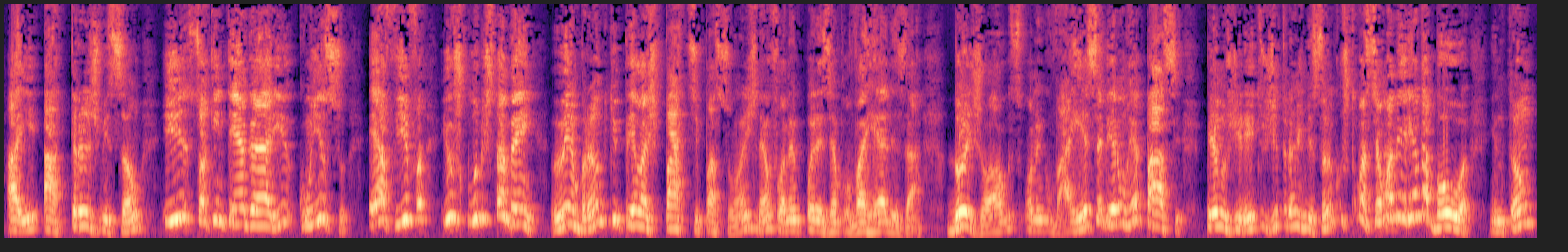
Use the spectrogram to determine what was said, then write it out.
aí a transmissão. E só quem tem a ganhar com isso é a FIFA e os clubes também. Lembrando que pelas participações, né? O Flamengo, por exemplo, vai realizar dois jogos, o Flamengo vai receber um repasse pelos direitos de transmissão, e costuma ser uma merenda boa. Então,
